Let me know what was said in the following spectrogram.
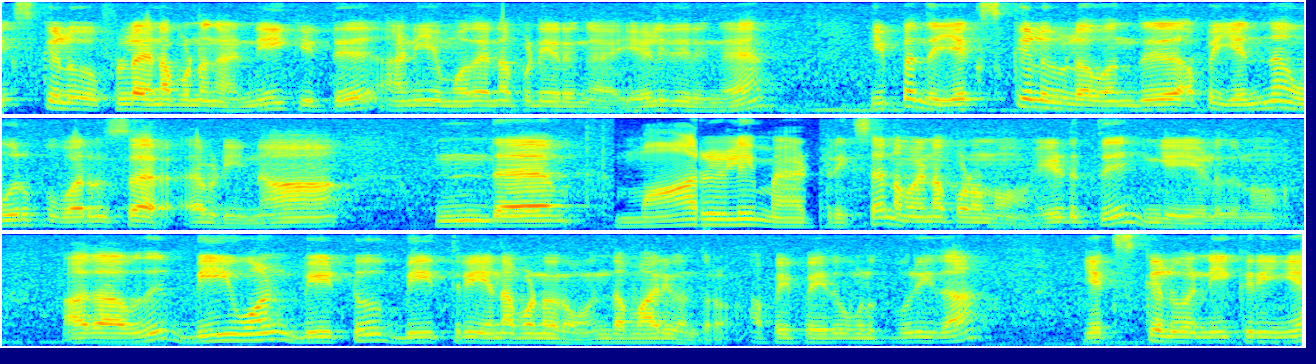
எக்ஸ் கெழுவை ஃபுல்லாக என்ன பண்ணுங்க? நீக்கிட்டு அணியை மொதல் என்ன பண்ணிடுங்க எழுதிருங்க. இப்போ இந்த எக்ஸ் கெழுவில் வந்து அப்போ என்ன உறுப்பு வரும் சார் அப்படின்னா இந்த மாறிலி மேட்ரிக்ஸை நம்ம என்ன பண்ணணும்? எடுத்து இங்கே எழுதணும். அதாவது B one B two B three என்ன பண்ணுறோம்? இந்த மாதிரி வந்துடும். அப்போ இப்போ இது உங்களுக்கு புரியுதா? எக்ஸ் கெழுவை நீக்குறீங்க.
